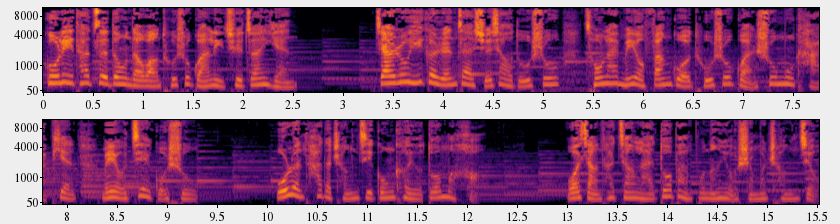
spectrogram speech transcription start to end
鼓励他自动的往图书馆里去钻研。假如一个人在学校读书，从来没有翻过图书馆书目卡片，没有借过书，无论他的成绩功课有多么好，我想他将来多半不能有什么成就。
